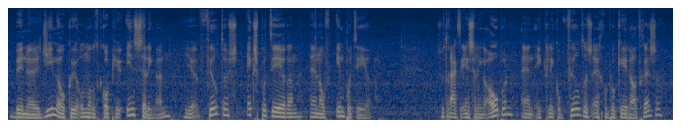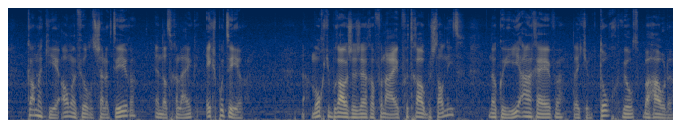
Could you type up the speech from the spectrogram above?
Binnen Gmail kun je onder het kopje instellingen je filters exporteren en of importeren. Zodra ik de instellingen open en ik klik op filters en geblokkeerde adressen, kan ik hier al mijn filters selecteren en dat gelijk exporteren. Nou, mocht je browser zeggen van nou, ik vertrouw het bestand niet, dan kun je hier aangeven dat je hem toch wilt behouden.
